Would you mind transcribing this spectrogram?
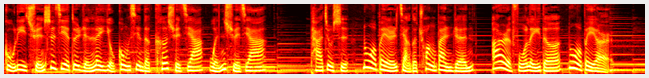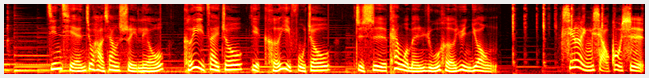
鼓励全世界对人类有贡献的科学家、文学家。他就是诺贝尔奖的创办人阿尔弗雷德·诺贝尔。金钱就好像水流，可以载舟，也可以覆舟，只是看我们如何运用。心灵小故事，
